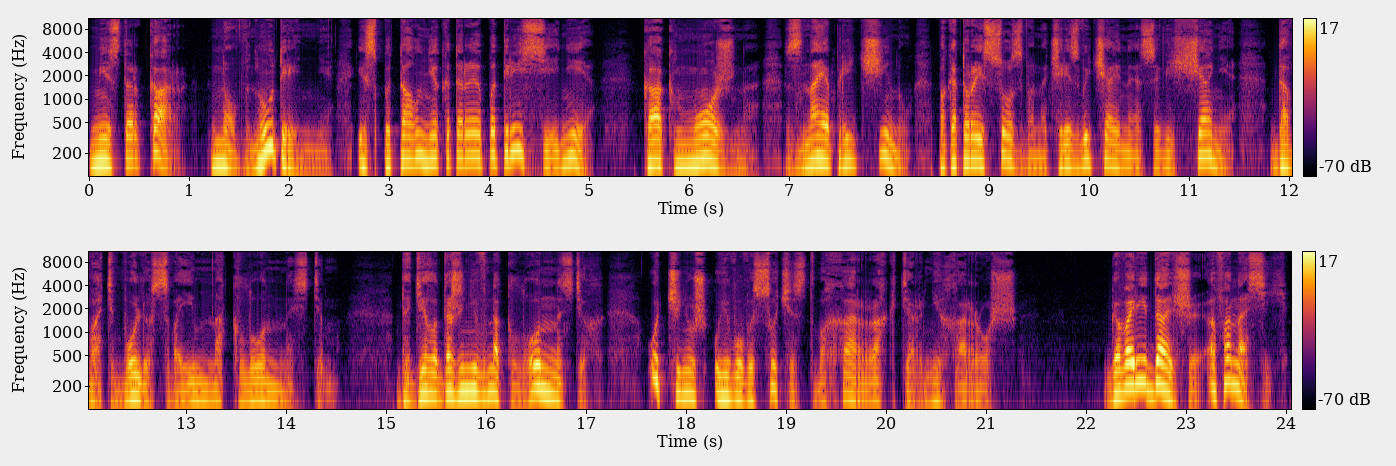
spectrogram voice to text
мистер Карр, но внутренне испытал некоторое потрясение. Как можно, зная причину, по которой созвано чрезвычайное совещание, давать волю своим наклонностям? Да дело даже не в наклонностях, очень уж у его высочества характер нехорош. — Говори дальше, Афанасий, —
